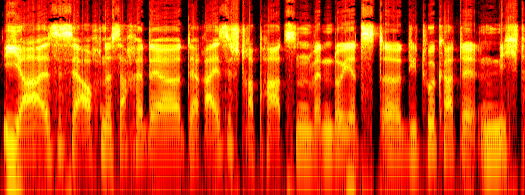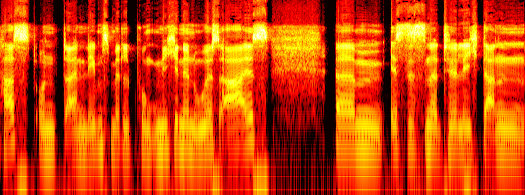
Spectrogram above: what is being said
Ja, es ist ja auch eine Sache der, der Reisestrapazen. Wenn du jetzt äh, die Tourkarte nicht hast und dein Lebensmittelpunkt nicht in den USA ist, ähm, ist es natürlich dann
